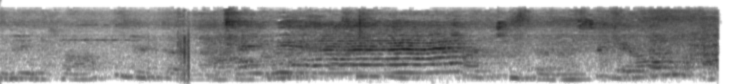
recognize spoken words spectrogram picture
देखा ये करना अच्छी तरह से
